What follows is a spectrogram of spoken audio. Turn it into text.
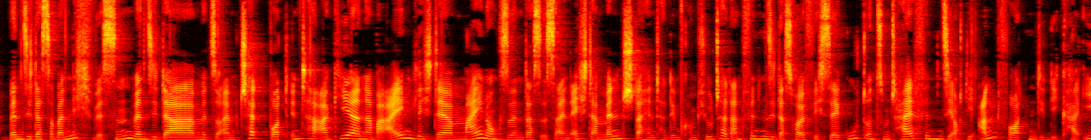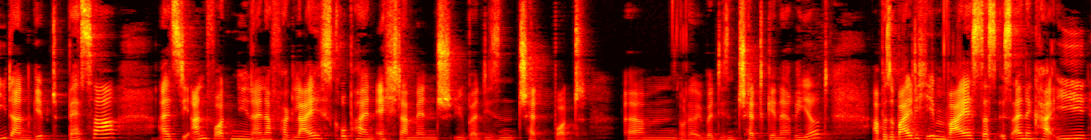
Wenn sie das aber nicht wissen, wenn sie da mit so einem Chatbot interagieren, aber eigentlich der Meinung sind, das ist ein echter Mensch dahinter dem Computer, dann finden sie das häufig sehr gut und zum Teil finden sie auch die Antworten, die die KI dann gibt, besser als die Antworten, die in einer Vergleichsgruppe ein echter Mensch über diesen Chatbot ähm, oder über diesen Chat generiert. Aber sobald ich eben weiß, das ist eine KI,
